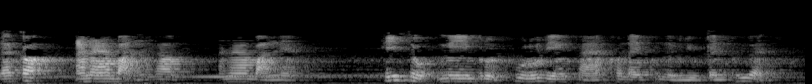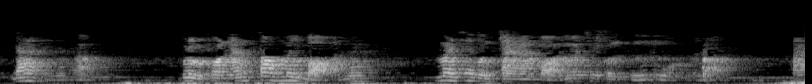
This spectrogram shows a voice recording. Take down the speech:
แล้วก็อนาบัตนะครับ อนาบัตเนี่ย พิสุมีบุรุษผู้รู้เดียงสาคนใดคนหนึ่งอยู่เป็นเพื่อนได้นะครับ บุรุษคนนั้นต้องไม่บอดนะ ไม่ใช่คนตาบอดไม่ใช่คนหูหนวกนะครับตา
